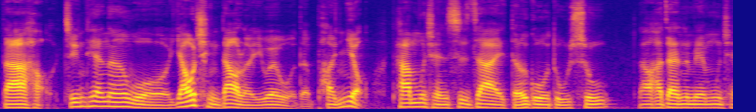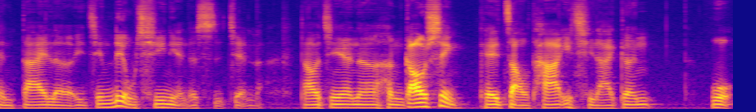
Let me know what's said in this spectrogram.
大家好，今天呢，我邀请到了一位我的朋友，他目前是在德国读书，然后他在那边目前待了已经六七年的时间了。然后今天呢，很高兴可以找他一起来跟我，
